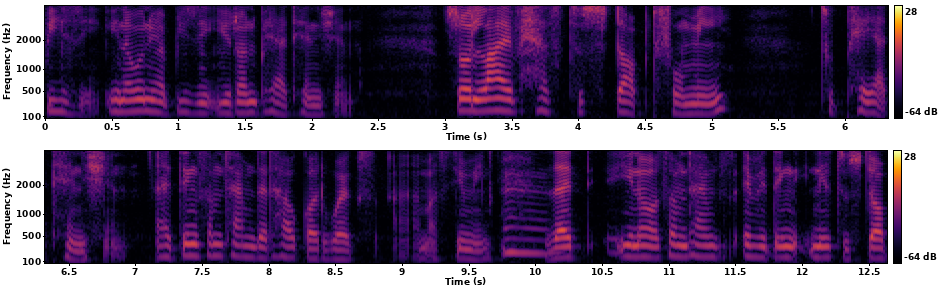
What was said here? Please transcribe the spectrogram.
busy. You know, when you're busy, you don't pay attention. So life has to stop for me to pay attention. I think sometimes that how God works. I'm assuming mm-hmm. that you know sometimes everything needs to stop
